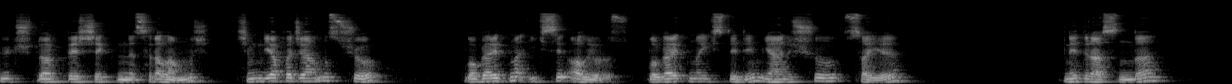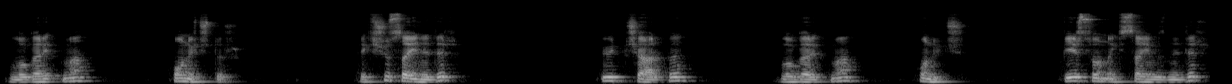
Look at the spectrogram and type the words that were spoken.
3, 4, 5 şeklinde sıralanmış. Şimdi yapacağımız şu. Logaritma x'i alıyoruz. Logaritma x dediğim yani şu sayı nedir aslında? Logaritma 13'tür. Peki şu sayı nedir? 3 çarpı logaritma 13. Bir sonraki sayımız nedir?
